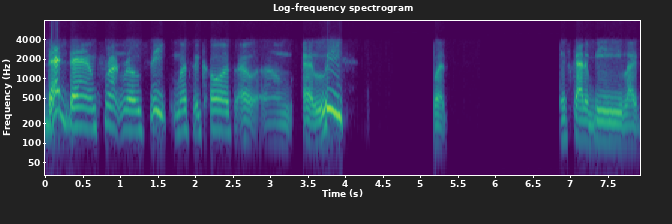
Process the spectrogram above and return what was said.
That damn front row seat must have cost uh, um, at least, but it's got to be like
